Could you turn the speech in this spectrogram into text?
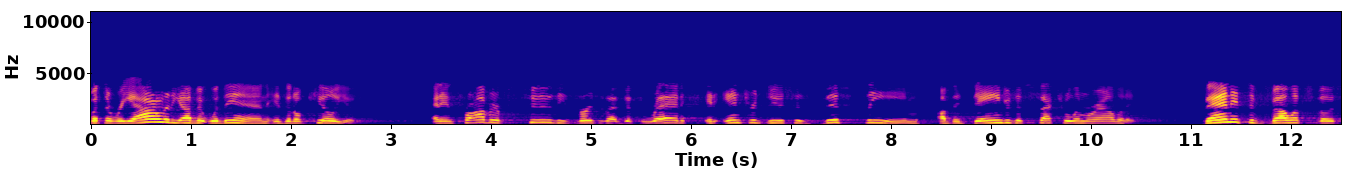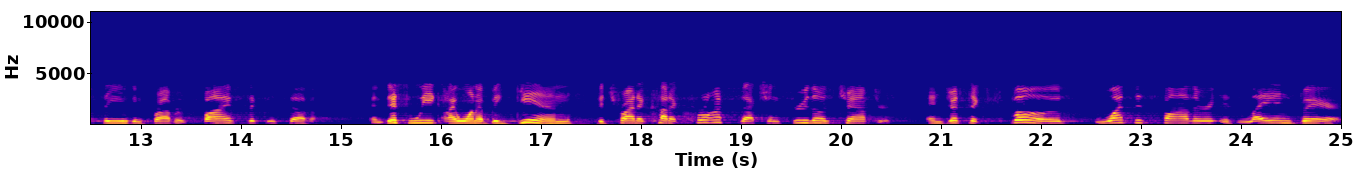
But the reality of it within is it'll kill you. And in Proverbs 2, these verses I've just read, it introduces this theme of the dangers of sexual immorality. Then it develops those themes in Proverbs 5, 6, and 7. And this week I want to begin to try to cut a cross section through those chapters and just expose what this father is laying bare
